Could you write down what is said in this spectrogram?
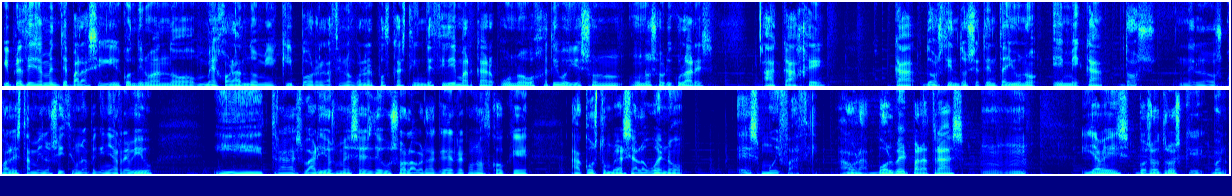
Y precisamente para seguir continuando mejorando mi equipo relacionado con el podcasting, decidí marcar un nuevo objetivo y son unos auriculares AKG K271 MK2, de los cuales también os hice una pequeña review y tras varios meses de uso, la verdad que reconozco que acostumbrarse a lo bueno es muy fácil. Ahora, volver para atrás, mm, mm, y ya veis vosotros que, bueno,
